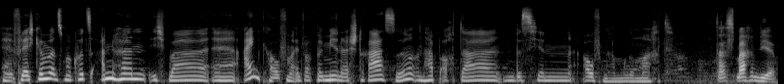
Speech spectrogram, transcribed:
Äh, vielleicht können wir uns mal kurz anhören. Ich war äh, einkaufen, einfach bei mir in der Straße und habe auch da ein bisschen Aufnahmen gemacht. Das machen wir.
